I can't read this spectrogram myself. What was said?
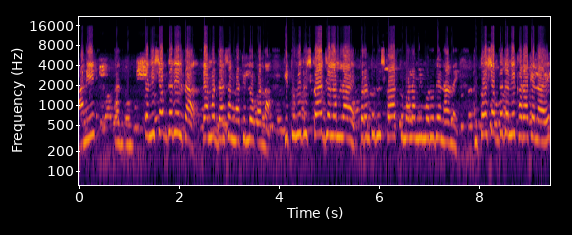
आणि त्यांनी शब्द दिलता त्या मतदारसंघातील लोकांना की तुम्ही दुष्काळात जन्मला आहेत परंतु दुष्काळात तुम्हाला मी मरू देणार नाही. आणि तो शब्द त्यांनी खरा केला आहे.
